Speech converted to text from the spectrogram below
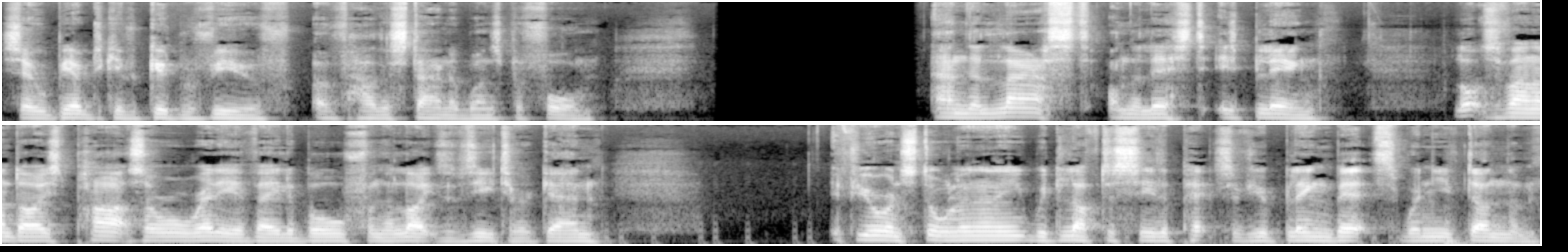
so we'll be able to give a good review of, of how the standard ones perform. And the last on the list is Bling. Lots of anodized parts are already available from the likes of Zeta again if you're installing any, we'd love to see the pics of your bling bits when you've done them.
